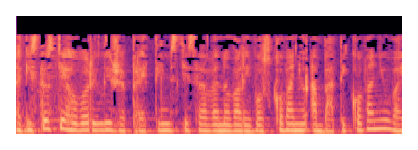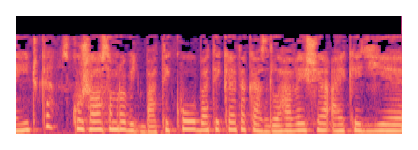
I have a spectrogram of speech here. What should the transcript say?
Takisto ste hovorili, že predtým ste sa venovali voskovaniu a batikovaniu vajíčka? Skúšala som robiť batiku. Batika je taká zdlhavejšia, aj keď je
